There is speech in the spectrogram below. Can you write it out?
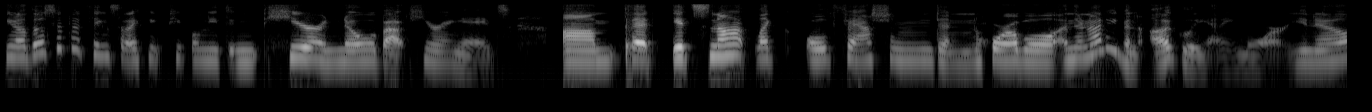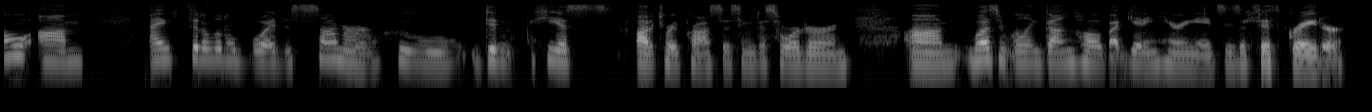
you know, those are the things that I think people need to hear and know about hearing aids. Um, that it's not like old fashioned and horrible, and they're not even ugly anymore, you know. Um, I fit a little boy this summer who didn't, he has auditory processing disorder and um, wasn't really gung ho about getting hearing aids. He's a fifth grader.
